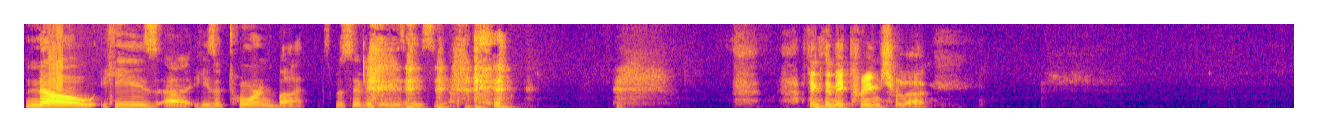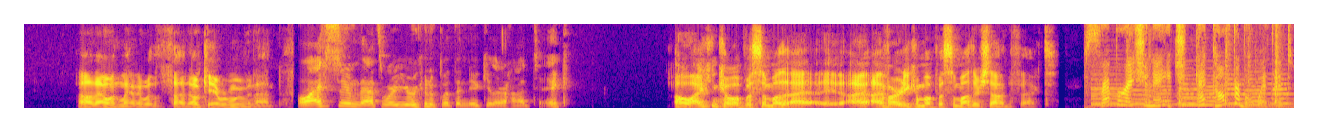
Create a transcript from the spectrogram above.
No, he's uh, he's a torn butt specifically his ACL. I think they make creams for that. Oh, that one landed with a thud. Okay, we're moving on. Oh, I assume that's where you were going to put the nuclear hot take. Oh, I can come up with some other. I, I, I've already come up with some other sound effects. Preparation H. Get comfortable with it.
